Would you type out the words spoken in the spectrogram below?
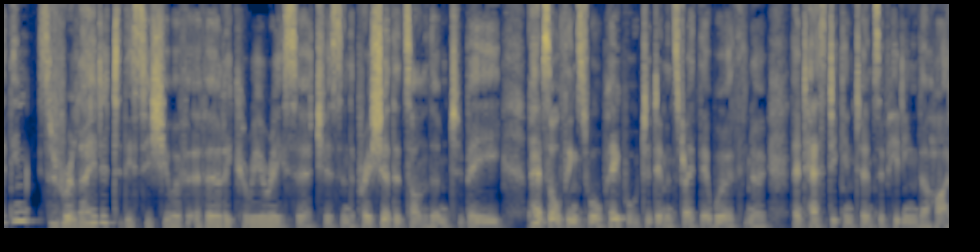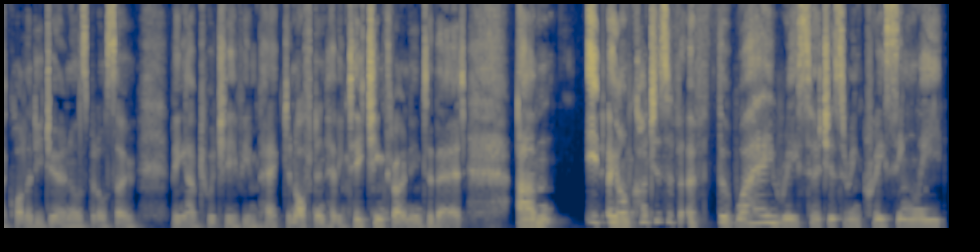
I think sort of related to this issue of, of, early career researchers and the pressure that's on them to be perhaps all things to all people to demonstrate their worth, you know, fantastic in terms of hitting the high quality journals, but also being able to achieve impact and often having teaching thrown into that. Um, it, I'm conscious of, of, the way researchers are increasingly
